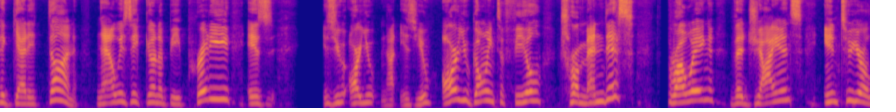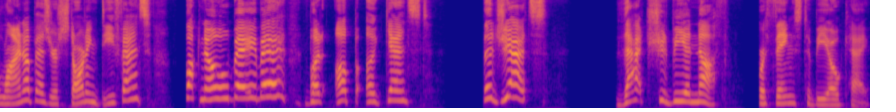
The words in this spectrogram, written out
to get it done. Now, is it going to be pretty? Is is you are you not is you are you going to feel tremendous throwing the Giants into your lineup as your starting defense? Fuck no, baby. But up against the Jets, that should be enough for things to be okay.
